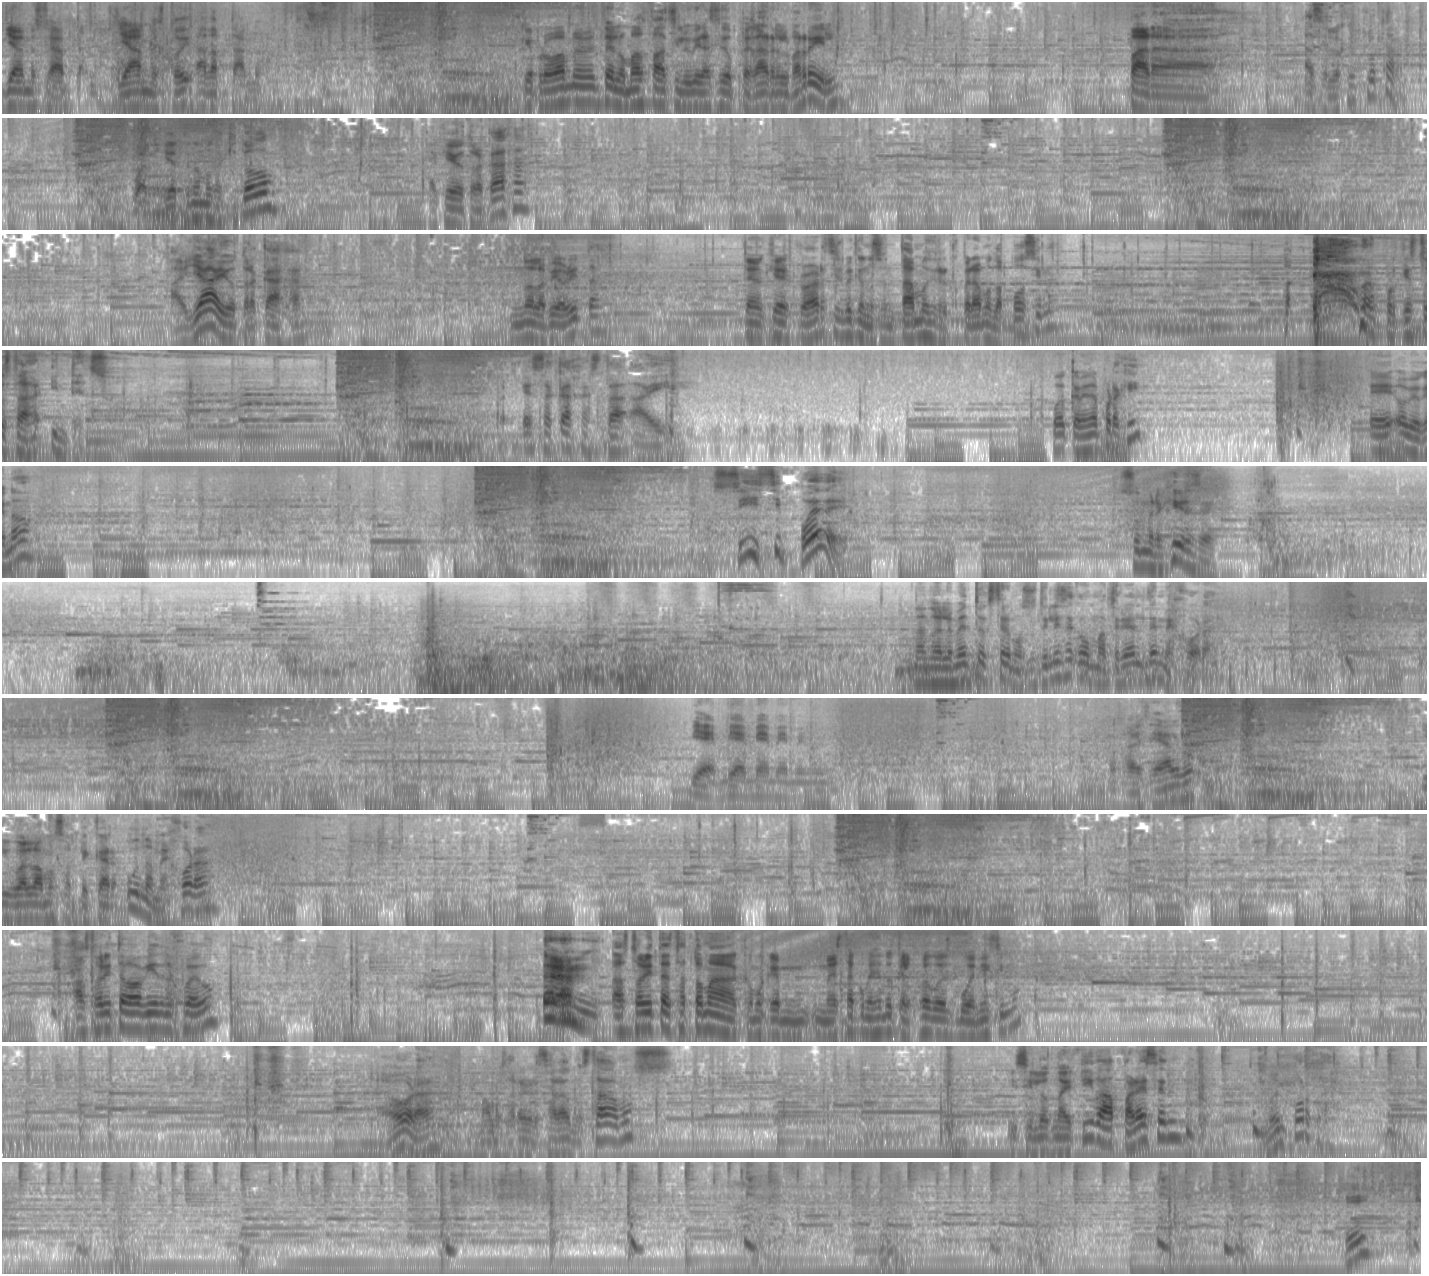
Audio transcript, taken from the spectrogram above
Ya me estoy adaptando, ya me estoy adaptando. Que probablemente lo más fácil hubiera sido pegar el barril para hacerlo que explotara. Bueno, ya tenemos aquí todo. Aquí hay otra caja. Allá hay otra caja. No la vi ahorita. Tengo que explorar. Sirve que nos sentamos y recuperamos la pócima. Porque esto está intenso. Esa caja está ahí. ¿Puedo caminar por aquí? Eh, obvio que no. Sí, sí puede. Sumergirse. Nanoelemento extremo. Se utiliza como material de mejora. Bien, bien, bien, bien, bien. Si hay algo. Igual vamos a aplicar una mejora. Hasta ahorita va bien el juego. Hasta ahorita esta toma como que me está convenciendo que el juego es buenísimo. Y ahora vamos a regresar a donde estábamos. Y si los Naitiva aparecen, no importa.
